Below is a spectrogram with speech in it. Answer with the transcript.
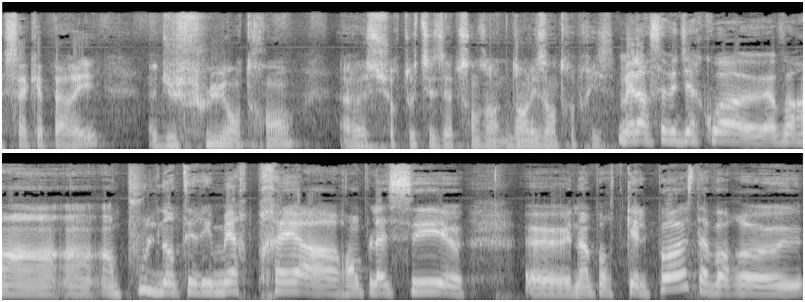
s'accaparer du flux entrant euh, sur toutes ces absences dans, les entreprises. Mais alors ça veut dire quoi euh, Avoir un, un, un, pool d'intérimaires prêts à remplacer euh, euh n'importe quel poste Avoir euh,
